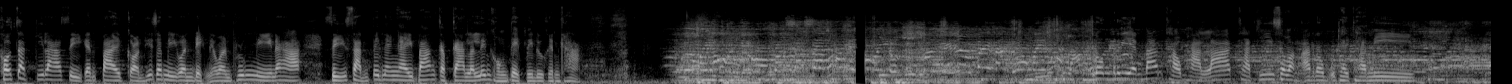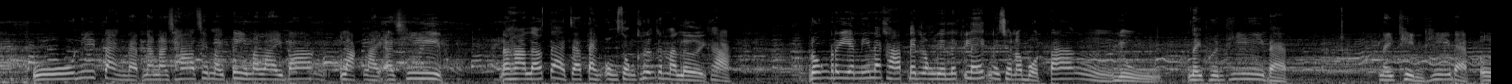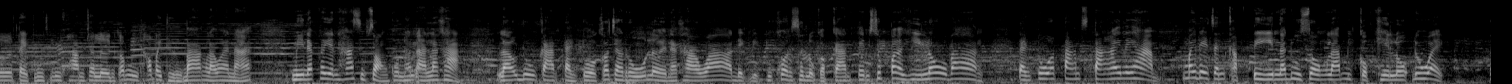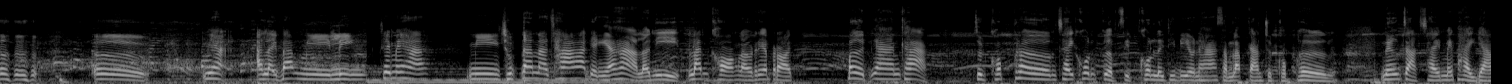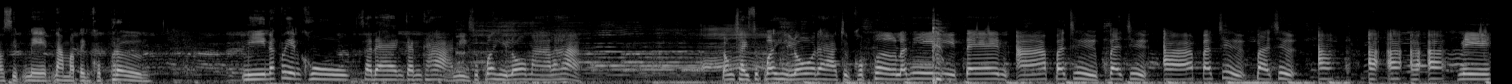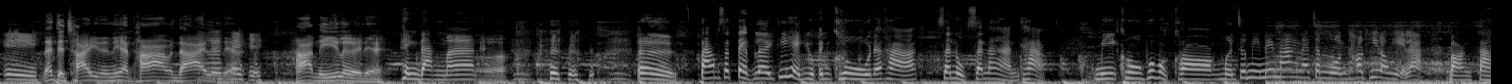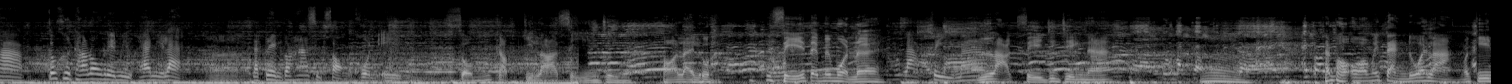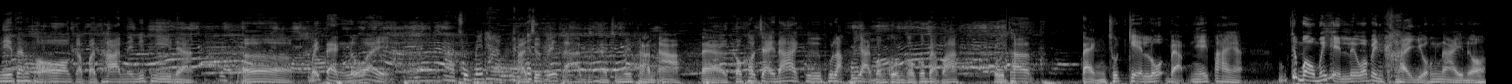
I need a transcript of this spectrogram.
เขาจัดกีฬาสีกันไปก่อนที่จะมีวันเด็กในวันพรุ่งนี้นะคะ สีสันเป็นยังไงบ้างกับการละเล่นของเด็กไปดูกันค่ะ โรงเรียนบ้านเขาผาลาดค่ะที่สว่างอารมณ์อุทัยธานีอู้นี่แต่งแบบนานาชาติใช่ไหมตีมาลัยบ้าง หลากหลายอาชีพนะคะ แล้วแต่จะแต่งองค์ทรงเครื่องกันมาเลยค่ะโรงเรียนนี้นะคะเป็นโรงเรียนเล็ก ๆ ในชนบทตั้งอยู่ในพื้นที่แบบ ในถิ่นที่แบบเออแต่จริงๆ ความเจริญก็มีเข้าไปถึงบ้างแล้วอะนะ มีนักเรียน 52 คนเท่านั้นละค่ะ แล้วดูการแต่งตัวก็จะรู้เลยนะคะว่าเด็กๆ ทุกคนสนุกกับการเป็นซูเปอร์ฮีโร่บ้าง แต่งตัวตามสไตล์เลยค่ะ ไม่ได้จันกับตีมนะดูทรงแล้วมีกบเคโลด้วย เออเนี่ยอะไรบ้างมีลิงใช่ไหมคะมีชุดนานาชาติอย่างเงี้ยค่ะแล้วนี่ลั่นคล้องเราเรียบร้อย เปิดงานค่ะ จุดคบเพลิง ใช้คนเกือบ 10 คนเลยทีเดียวนะคะสำหรับการจุดคบเพลิง เนื่องจากใช้ไม้ไผ่ยาว 10 เมตรนำมาเป็นคบเพลิง มีนักเรียนครูแสดงกันค่ะ นี่ซูเปอร์ฮีโร่มาแล้วค่ะ ต้องใช้ซูเปอร์ฮีโร่นะคะจุดคบเพลิงแล้วนี่เต้นอาปะชื่อปะชื่ออาปะชื่อปะชื่ออา อาอาอาอานี่ น่าจะใช่นะเนี่ยท่ามันได้เลยเนี่ยท่านี้เลยเนี่ย เพลงดังมาก เออ เออ ตามสเต็ปเลยที่เห็นอยู่เป็นครูนะคะ สนุกสนานค่ะ มีครูผู้ปกครองเหมือนจะมีไม่มากนะจำนวนเท่าที่เราเห็นแหละบางตา ก็คือทั้งโรงเรียนมีอยู่แค่นี้แหละ อ่านักเรียนก็ 52 คนเอง สมกับกีฬาสีจริงๆ เพราะอะไรรู้ปะสีเต็มไปหมดเลย หลากสีมาก หลากสีจริง ๆ นะเออ ท่านผอไม่แต่งด้วยล่ะ เมื่อกี้นี้ท่านผอกับประธานในพิธีเนี่ยเออไม่แต่งด้วยหาชุดไม่ทันหาชุดไม่ทันหาชุดไม่ทันอะแต่ก็เข้าใจได้คือผู้หลักผู้ใหญ่บางคนเขาก็แบบว่าเออถ้าแต่งชุดเกณฑ์โละแบบนี้ไปอะจะมองไม่เห็นเลยว่าเป็นใครอยู่ข้างในเนาะ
